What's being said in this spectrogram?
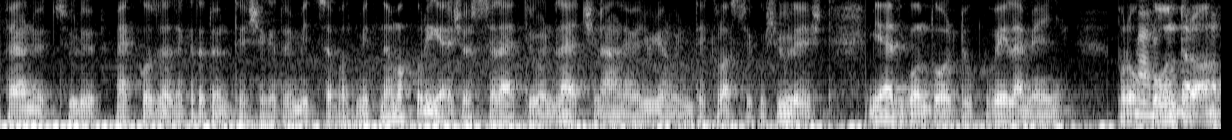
felnőtt szülő meghozza ezeket a döntéseket, hogy mit szabad, mit nem, akkor igenis össze lehet ülni, lehet csinálni, hogy ugyanúgy, mint egy klasszikus ülést. Mi ezt gondoltuk, vélemény pro kontra,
